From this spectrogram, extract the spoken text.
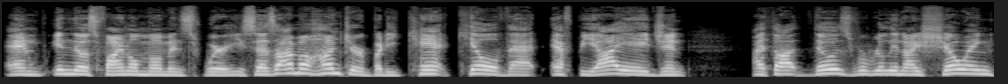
And in those final moments where he says, I'm a hunter, but he can't kill that FBI agent, I thought those were really nice showing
